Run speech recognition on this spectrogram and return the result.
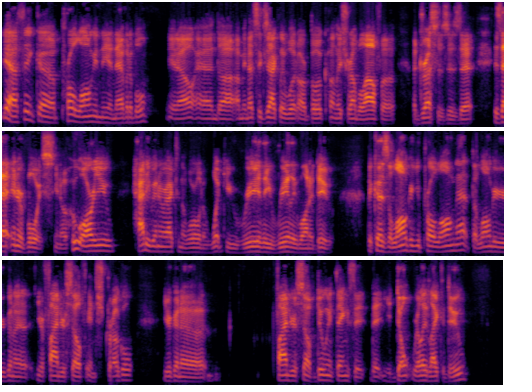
Yeah, I think uh, prolonging the inevitable, you know, and uh, I mean that's exactly what our book Unleash Your Humble Alpha addresses is that is that inner voice. You know, who are you? How do you interact in the world, and what do you really, really want to do? Because the longer you prolong that, the longer you're gonna you find yourself in struggle. You're gonna find yourself doing things that that you don't really like to do.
